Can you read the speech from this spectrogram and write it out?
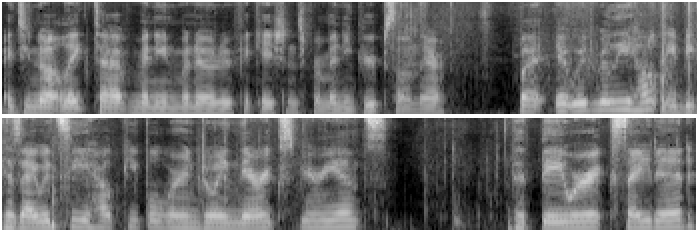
I do not like to have many notifications for many groups on there, but it would really help me because I would see how people were enjoying their experience that they were excited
